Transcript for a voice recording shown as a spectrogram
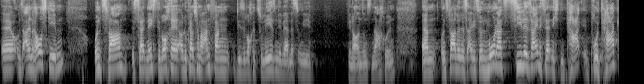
äh, uns allen rausgeben. Und zwar ist halt nächste Woche, aber du kannst schon mal anfangen, diese Woche zu lesen. Wir werden das irgendwie genau ansonsten nachholen. Ähm, und zwar wird es eigentlich so ein Monatsziele sein. Es wird nicht ein Tag, pro Tag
